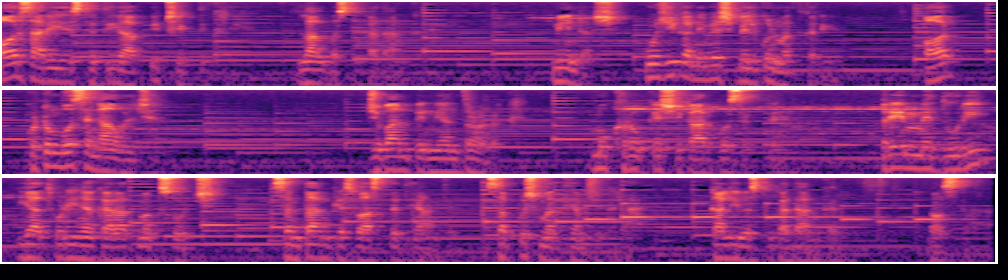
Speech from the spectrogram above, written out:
और सारी स्थिति आपकी ठीक दिख रही है। लाल वस्तु का दान करें। मीन राशि। पूंजी का निवेश बिल्कुल मत करिए, और कुटुंबों से ना उलझें। ज़ुबान पर नियंत्रण रखें। मुख रोग के शिकार हो सकते हैं। प्रेम में दूरी या थोड़ी नकारात्मक सोच। संतान के स्वास्थ्य ध्यान दें। सब कुछ मध्यम दिख रहा है। काली वस्तु का दान करें। नमस्कार।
